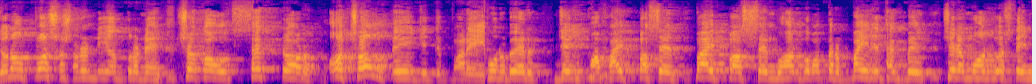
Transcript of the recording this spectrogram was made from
জনপ্রশাসনের নিয়ন্ত্রণে সকল সেক্টর অচল হয়ে যেতে পারে। পূর্বের যে ফাইভ পার্সেন্ট ফাইভ পার্সেন্ট মহার্গবতার বাইরে থাকবে, সেটা মহার্গস্টেইন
